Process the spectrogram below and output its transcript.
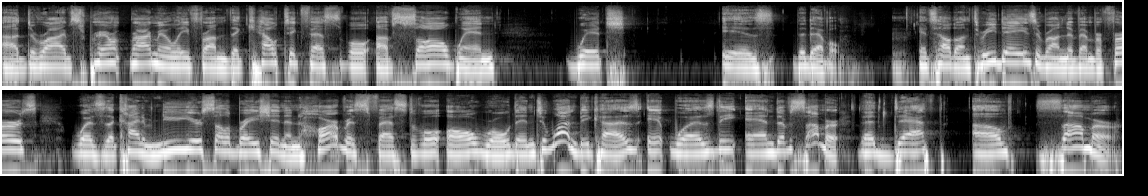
uh, derives primarily from the Celtic festival of Samhain which is the devil. It's held on three days around November 1st, was a kind of New Year celebration and harvest festival all rolled into one because it was the end of summer, the death of summer.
